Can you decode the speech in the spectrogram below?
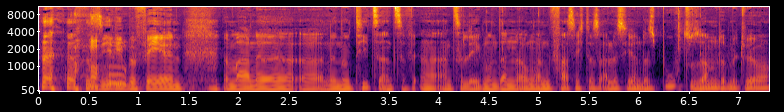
Siri befehlen, mal eine, äh, eine Notiz anzu, äh, anzulegen und dann irgendwann fasse ich das alles hier in das Buch zusammen, damit wir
